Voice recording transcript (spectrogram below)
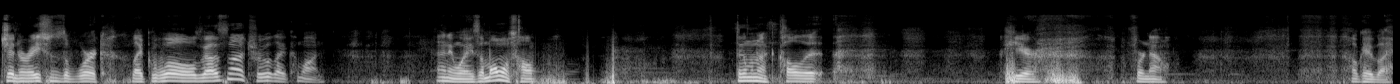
generations of work. Like, whoa, that's not true. Like, come on. Anyways, I'm almost home. I think I'm gonna call it here for now. Okay, bye.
